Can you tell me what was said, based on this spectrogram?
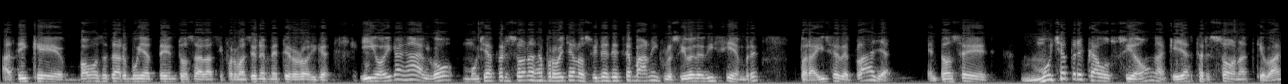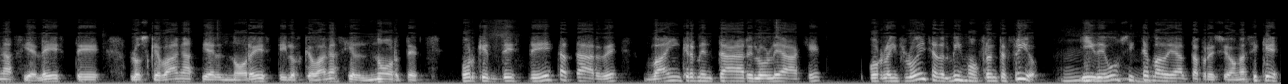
Así que vamos a estar muy atentos a las informaciones meteorológicas. Y oigan algo, muchas personas aprovechan los fines de semana, inclusive de diciembre, para irse de playa. Entonces, mucha precaución aquellas personas que van hacia el este, los que van hacia el noreste y los que van hacia el norte, porque desde esta tarde va a incrementar el oleaje por la influencia del mismo frente frío y de un mm. sistema de alta presión. Así que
